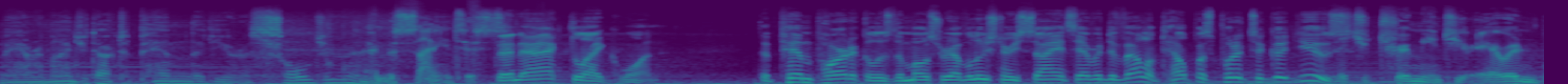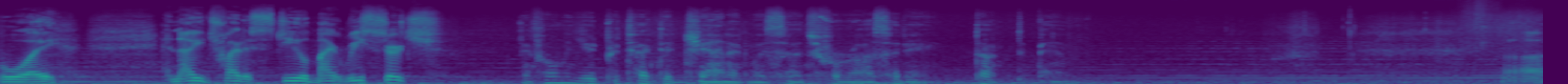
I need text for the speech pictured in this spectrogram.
May I remind you, Dr. Pym, that you're a soldier and... I'm a scientist. Then act like one. The Pym particle is the most revolutionary science ever developed. Help us put it to good use. That you turn me into your errand boy, and now you try to steal my research? If only you'd protected Janet with such ferocity, Dr. Pym. Uh...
